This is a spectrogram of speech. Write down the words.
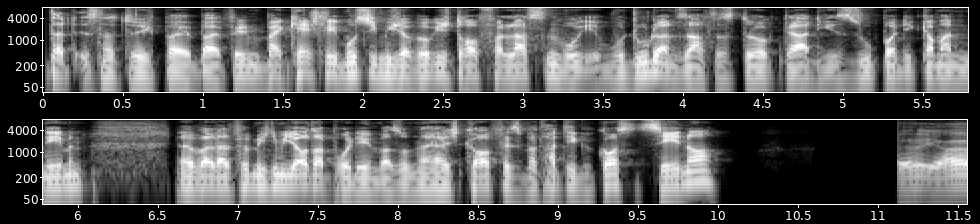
Das ist natürlich bei, bei Filmen, bei Cashley muss ich mich ja wirklich drauf verlassen, wo, wo du dann sagtest, Dirk, ja, die ist super, die kann man nehmen. Ja, weil das für mich nämlich auch das Problem war, so, naja, ich kaufe jetzt, was hat die gekostet? Zehner? Ja,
